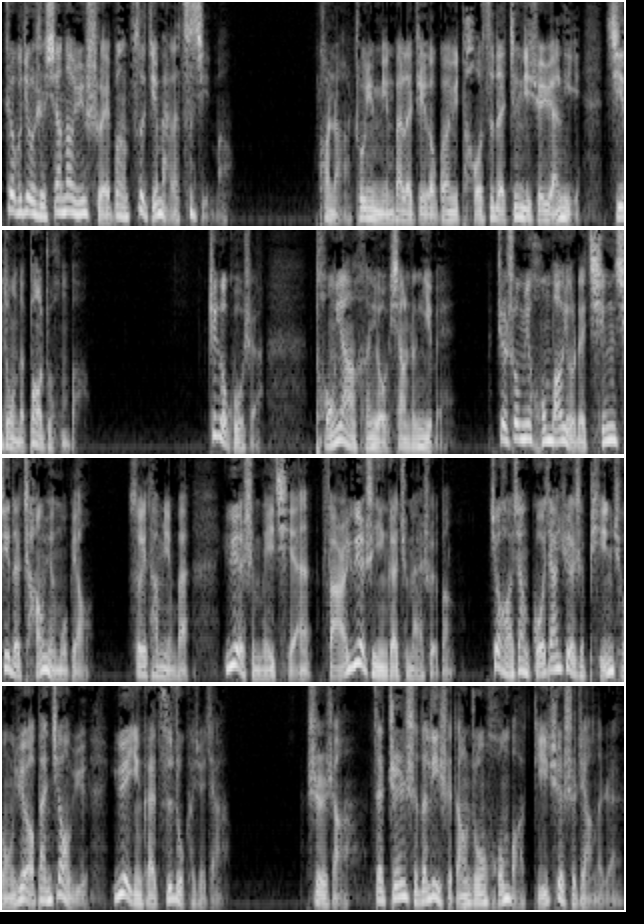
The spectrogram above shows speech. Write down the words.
这不就是相当于水泵自己买了自己吗？”矿长终于明白了这个关于投资的经济学原理，激动的抱住红宝。这个故事，同样很有象征意味。这说明红宝有着清晰的长远目标，所以他明白，越是没钱，反而越是应该去买水泵。就好像国家越是贫穷，越要办教育，越应该资助科学家。事实上，在真实的历史当中，洪宝的确是这样的人，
